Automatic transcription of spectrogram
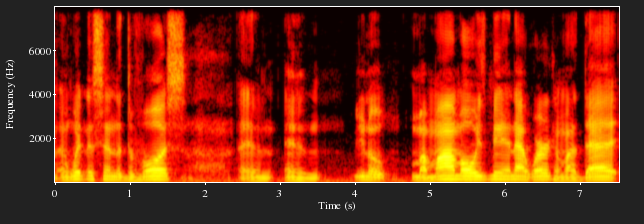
and witnessing the divorce, and and you know, my mom always being at work and my dad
